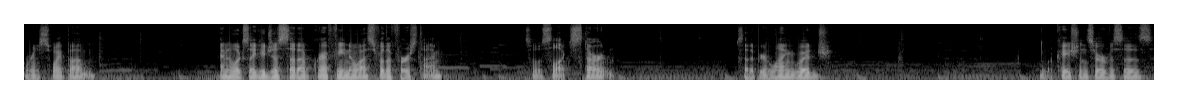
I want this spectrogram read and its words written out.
We're going to swipe up. And it looks like you just set up Graphene OS for the first time. So select Start. Set up your language. Location services.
